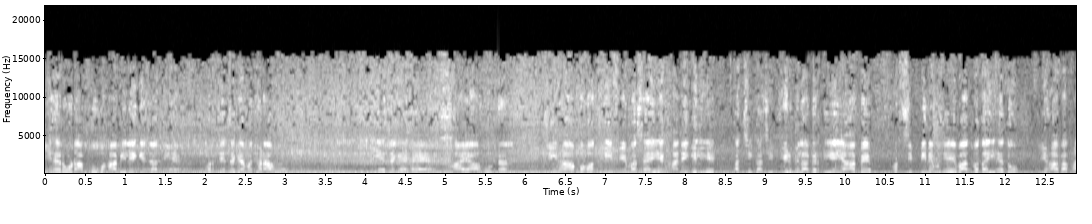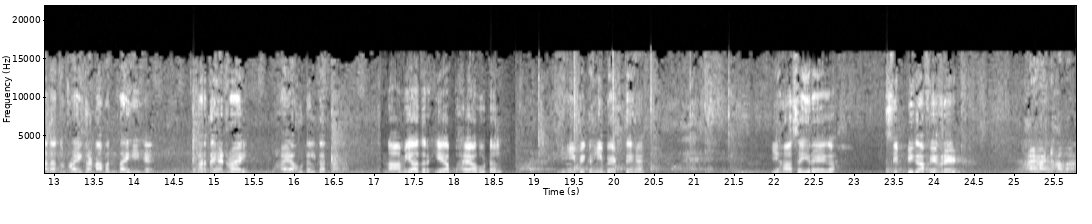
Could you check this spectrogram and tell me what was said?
यह रोड आपको वहाँ भी लेके जाती है। और जिस जगह मैं खड़ा हूँ, ये जगह है भाया होटल। जी हाँ बहुत ही फ़ेमस है ये खाने के लिए। अच्छी खासी भीड़ मिला करती है यहाँ पे। और सिप्पी ने मुझे ये बात बताई है तो यहाँ का खाना तो ट्राई करना बनता ही है। करते हैं ट्राई भाया होटल का खाना। नाम याद रखिए आप भाया होटल। यहीं पे कहीं बैठते हैं। यहाँ सही रहेगा। सिप्पी का फेवरेट भाया ढाबा।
